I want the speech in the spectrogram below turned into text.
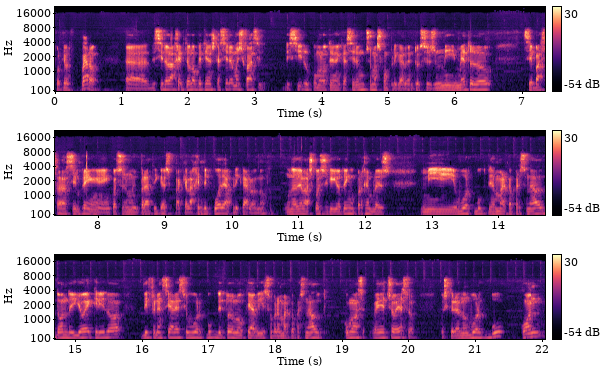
Porque, claro, Uh, decir a la gente lo que tienes que hacer es muy fácil, decir cómo lo tienen que hacer es mucho más complicado. Entonces mi método se basa siempre en, cosas muy prácticas para que la gente pueda aplicarlo. ¿no? Una de las cosas que yo tengo, por ejemplo, es mi workbook de marca personal, donde yo he querido diferenciar ese workbook de todo lo que había sobre marca personal. ¿Cómo he hecho eso? Pues creando un workbook con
